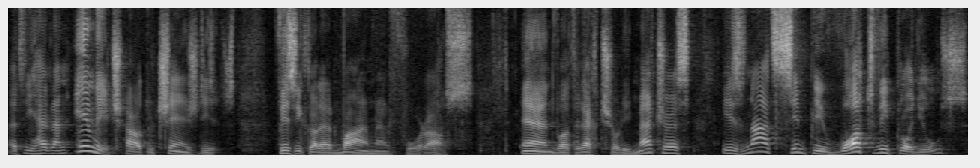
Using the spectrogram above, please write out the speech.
That we have an image how to change this physical environment for us. And what actually matters is not simply what we produce,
